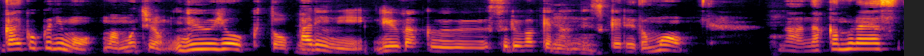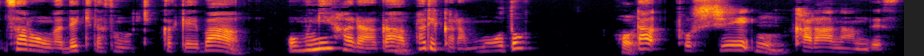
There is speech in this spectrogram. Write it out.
外国にも、まあもちろんニューヨークとパリに留学するわけなんですけれども、まあ中村屋サロンができたそのきっかけは、荻原がパリから戻っはい。た年うん。からなんです。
